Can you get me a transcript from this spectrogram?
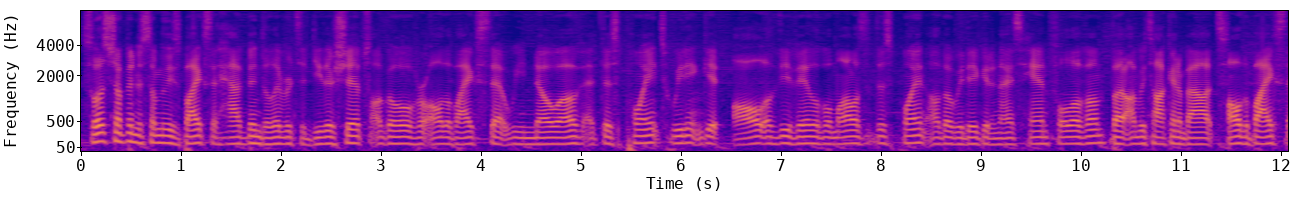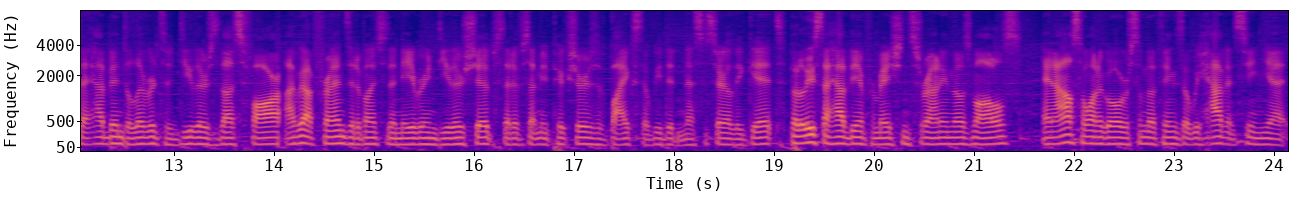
So let's jump into some of these bikes that have been delivered to dealerships. I'll go over all the bikes that we know of at this point. We didn't get all of the available models at this point, although we did get a nice handful of them. But I'll be talking about all the bikes that have been delivered to dealers thus far. I've got friends at a bunch of the neighboring dealerships that have sent me pictures of bikes that we didn't necessarily get but at least I have the information surrounding those models. And I also want to go over some of the things that we haven't seen yet.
